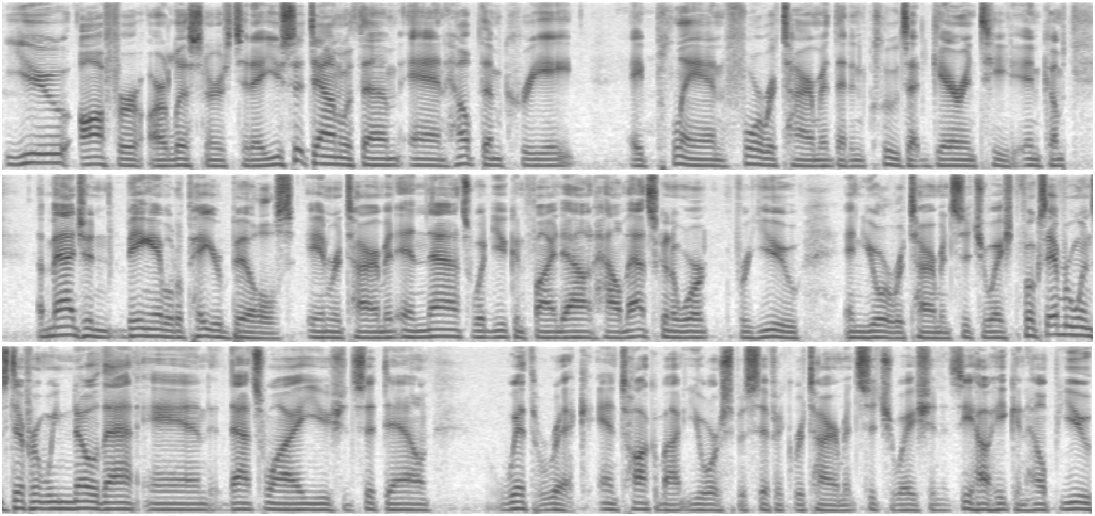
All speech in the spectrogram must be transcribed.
you offer our listeners today. You sit down with them and help them create a plan for retirement that includes that guaranteed income. Imagine being able to pay your bills in retirement, and that's what you can find out how that's going to work for you and your retirement situation. Folks, everyone's different. We know that, and that's why you should sit down with Rick and talk about your specific retirement situation and see how he can help you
